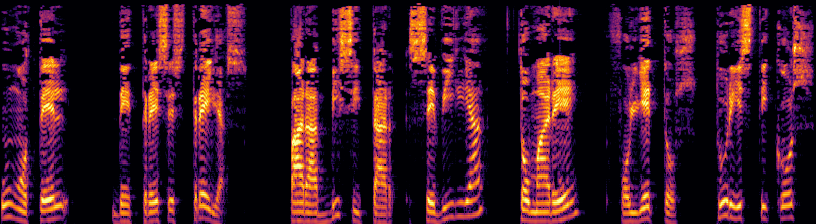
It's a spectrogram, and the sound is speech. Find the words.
un hotel de tres estrellas. Para visitar Sevilla tomaré folletos turísticos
